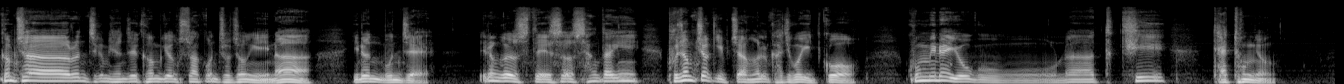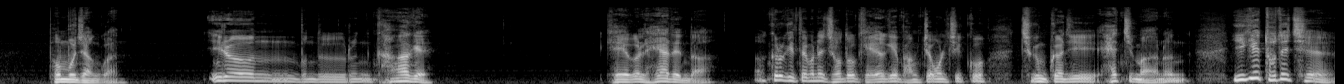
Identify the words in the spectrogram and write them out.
검찰은 지금 현재 검경 수사권 조정이나 이런 문제 이런 것에 대해서 상당히 부정적 입장을 가지고 있고 국민의 요구나 특히 대통령, 법무장관 이런 분들은 강하게 개혁을 해야 된다. 어, 그렇기 때문에 저도 개혁의 방점을 찍고 지금까지 했지만은 이게 도대체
